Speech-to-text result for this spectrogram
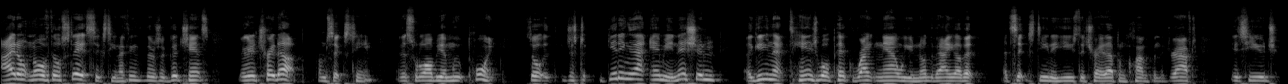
I don't know if they'll stay at 16. I think there's a good chance they're going to trade up from 16, and this will all be a moot point. So just getting that ammunition, uh, getting that tangible pick right now where you know the value of it at 16 to use to trade up and climb up in the draft is huge.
